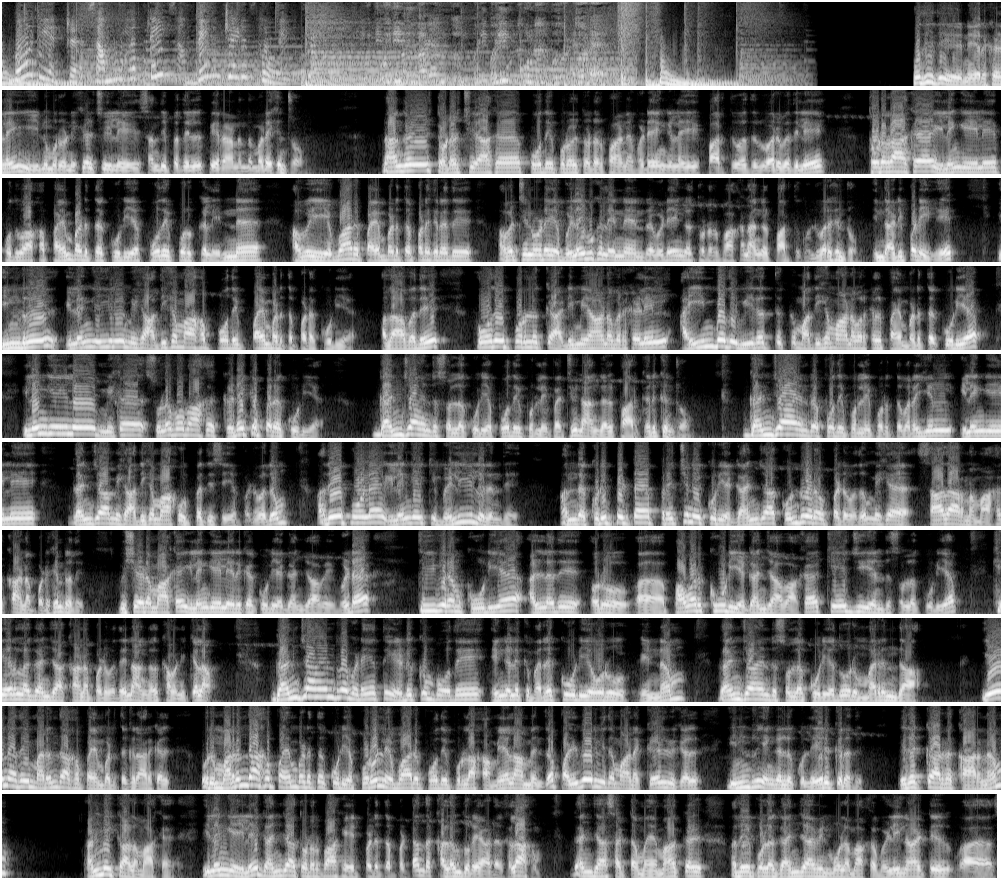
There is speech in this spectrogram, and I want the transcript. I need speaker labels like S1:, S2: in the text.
S1: போதையற்ற சமூகத்தை வென்றெடுப்போம்.
S2: புதிது
S3: நேர்களை இன்னும் ஒரு நிகழ்ச்சியிலே சந்திப்பதில் பேரானந்தம் அடைகின்றோம். நாங்கள் தொடர்ச்சியாக போதைப்பொருள் தொடர்பான விடயங்களை பார்த்து வது- வருவதிலே தொடராக இலங்கையிலே பொதுவாக பயன்படுத்தக்கூடிய போதைப் பொருட்கள் என்ன அவை எவ்வாறு பயன்படுத்தப்படுகிறது அவற்றினுடைய விளைவுகள் என்ன என்ற விடயங்கள் தொடர்பாக நாங்கள் பார்த்து கொண்டு வருகின்றோம். இந்த அடிப்படையிலே இன்று இலங்கையில் மிக அதிகமாக போதை பயன்படுத்தப்படக்கூடிய அதாவது போதைப் பொருளுக்கு அடிமையானவர்களில் ஐம்பது வீதத்துக்கும் அதிகமானவர்கள் பயன்படுத்தக்கூடிய இலங்கையிலே மிக சுலபமாக கிடைக்கப்பெறக்கூடிய கஞ்சா என்று சொல்லக்கூடிய போதைப் பொருளை பற்றி நாங்கள் பார்க்க இருக்கின்றோம். கஞ்சா என்ற போதைப் பொருளை பொறுத்தவரையில் இலங்கையிலே கஞ்சா மிக அதிகமாக உற்பத்தி செய்யப்படுவதும் அதே போல இலங்கைக்கு வெளியிலிருந்து அந்த குறிப்பிட்ட பிரச்சினைக்குரிய கஞ்சா கொண்டு வரப்படுவதும் மிக சாதாரணமாக காணப்படுகின்றது. விசேடமாக இலங்கையில் இருக்கக்கூடிய கஞ்சாவை விட தீவிரம் கூடிய அல்லது ஒரு பவர் கூடிய கஞ்சாவாக கேஜி என்று சொல்லக்கூடிய கேரள கஞ்சா காணப்படுவதை நாங்கள் கவனிக்கலாம். கஞ்சா என்ற விடயத்தை எடுக்கும் போதே எங்களுக்கு வரக்கூடிய ஒரு எண்ணம் கஞ்சா என்று சொல்லக்கூடியது ஒரு மருந்தா? ஏன் அதை மருந்தாக பயன்படுத்துகிறார்கள்? ஒரு மருந்தாக பயன்படுத்தக்கூடிய பொருள் எவ்வாறு போதைப் பொருளாக அமையலாம் என்ற பல்வேறு விதமான கேள்விகள் இன்று எங்களுக்குள்ளே இருக்கிறது. இதற்கான காரணம் அண்மை காலமாக இலங்கையிலே கஞ்சா தொடர்பாக ஏற்படுத்தப்பட்ட அந்த கலந்துரையாடல்கள் ஆகும். கஞ்சா சட்டமயமாக்கல் அதே போல கஞ்சாவின் மூலமாக வெளிநாட்டு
